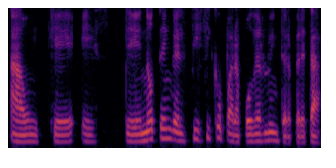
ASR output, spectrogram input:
aunque este, no tenga el físico para poderlo interpretar.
